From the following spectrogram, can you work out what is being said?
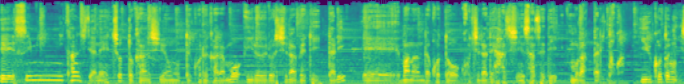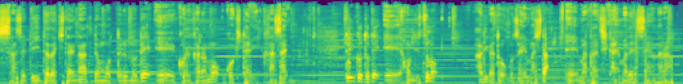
えー、睡眠に関してはねちょっと関心を持ってこれからもいろいろ調べていったり、えー、学んだことをこちらで発信させてもらったりとかいうことにさせていただきたいなって思ってるので、えこれからもご期待ください。ということで、え本日もありがとうございました、えまた次回まで。さようなら。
